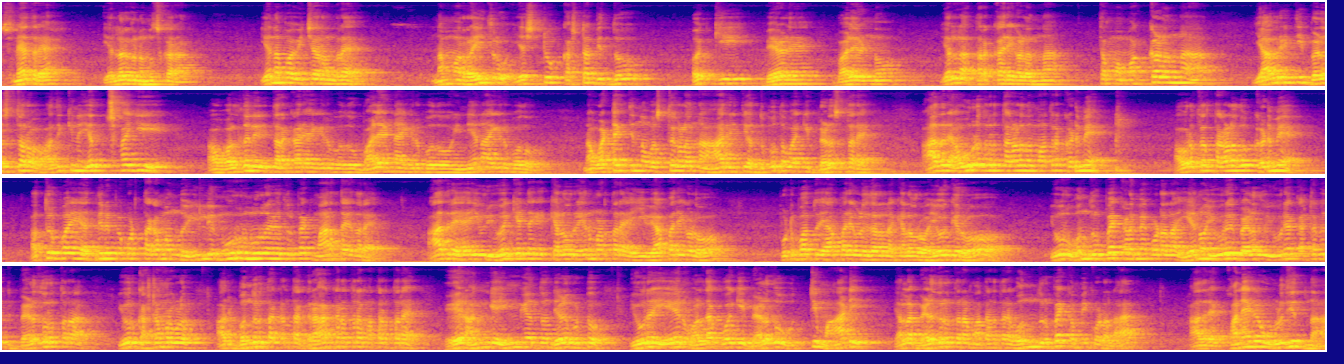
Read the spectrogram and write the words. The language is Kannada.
ಸ್ನೇಹಿತರೆ, ಎಲ್ಲರಿಗೂ ನಮಸ್ಕಾರ. ಏನಪ್ಪ ವಿಚಾರ ಅಂದರೆ, ನಮ್ಮ ರೈತರು ಎಷ್ಟು ಕಷ್ಟ ಬಿದ್ದು ಅಕ್ಕಿ, ಬೇಳೆ, ಬಾಳೆಹಣ್ಣು, ಎಲ್ಲ ತರಕಾರಿಗಳನ್ನು ತಮ್ಮ ಮಕ್ಕಳನ್ನು ಯಾವ ರೀತಿ ಬೆಳೆಸ್ತಾರೋ ಅದಕ್ಕಿಂತ ಹೆಚ್ಚಾಗಿ ಆ ಹೊಲದಲ್ಲಿ ತರಕಾರಿ ಆಗಿರ್ಬೋದು, ಬಾಳೆಹಣ್ಣು ಆಗಿರ್ಬೋದು, ಇನ್ನೇನಾಗಿರ್ಬೋದು, ನಾವು ಹೊಟ್ಟೆಗೆ ತಿನ್ನೋ ವಸ್ತುಗಳನ್ನು ಆ ರೀತಿ ಅದ್ಭುತವಾಗಿ ಬೆಳೆಸ್ತಾರೆ. ಆದರೆ ಅವ್ರ ಹತ್ರ ತಗೊಳ್ಳೋದು ಮಾತ್ರ ಕಡಿಮೆ. ಅವ್ರ ಹತ್ರ ತಗೊಳ್ಳೋದು ಕಡಿಮೆ. ಹತ್ತು ರೂಪಾಯಿ, ಹದಿನೈದು ರೂಪಾಯಿ ಕೊಟ್ಟು ತಗೊಂಬಂದು ಇಲ್ಲಿ ನೂರು, ನೂರೈವತ್ತು ರೂಪಾಯಿಗೆ ಮಾರ್ತಾ ಇದ್ದಾರೆ. ಆದರೆ ಇವ್ರು ಯೋಗ್ಯತೆಗೆ ಕೆಲವರು ಏನು ಮಾಡ್ತಾರೆ, ಈ ವ್ಯಾಪಾರಿಗಳು ಫುಟ್ಪಾತ್ ವ್ಯಾಪಾರಿಗಳು ಇದಾರಲ್ಲ ಕೆಲವರು ಅಯೋಗ್ಯರು, ಇವರು ಒಂದು ರೂಪಾಯಿ ಕಡಿಮೆ ಕೊಡಲ್ಲ, ಏನೋ ಇವರೇ ಬೆಳೆದು, ಇವರೇ ಕಷ್ಟ ಬಿದ್ದು ಬೆಳೆದಿರ್ತಾರ ಇವ್ರು ಕಸ್ಟಮರ್ಗಳು ಅವ್ರು ಬಂದಿರ್ತಕ್ಕಂಥ ಗ್ರಾಹಕರ ಹತ್ರ ಮಾತಾಡ್ತಾರೆ ಏನು ಹಂಗೆ, ಹಿಂಗೆ ಅಂತಂದು ಹೇಳ್ಬಿಟ್ಟು ಇವರೇ ಏನು ಹೊಲ್ದಾಗ ಹೋಗಿ ಬೆಳೆದು ಉತ್ತಿ ಮಾಡಿ ಎಲ್ಲ ಬೆಳೆದಿರೋ ಮಾತಾಡ್ತಾರೆ, ಒಂದು ರೂಪಾಯಿ ಕಮ್ಮಿ ಕೊಡಲ್ಲ. ಆದರೆ ಕೊನೆಗೆ ಉಳಿದಿದ್ದನ್ನ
